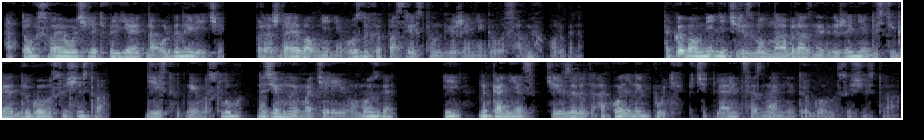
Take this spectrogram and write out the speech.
а то, в свою очередь, влияет на органы речи, порождая волнение воздуха посредством движения голосовых органов. Такое волнение через волнообразное движение достигает другого существа, действует на его слух, на земную материю его мозга и, наконец, через этот окольный путь впечатляет сознание другого существа.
